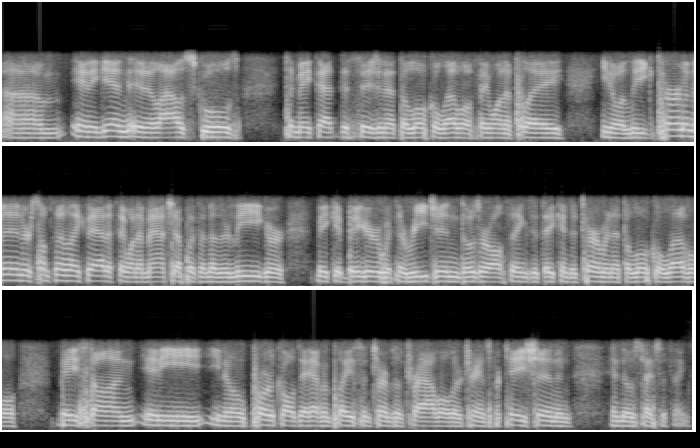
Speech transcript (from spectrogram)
Um, and again, it allows schools to make that decision at the local level if they want to play, you know, a league tournament or something like that. If they want to match up with another league or make it bigger with a region, those are all things that they can determine at the local level based on any you know protocols they have in place in terms of travel or transportation and and those types of things.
